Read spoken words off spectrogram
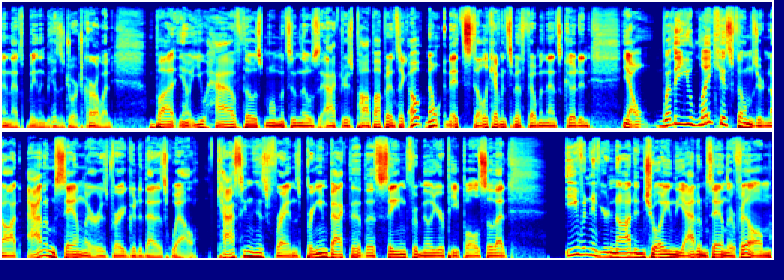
and that's mainly because of George Carlin. But you know, you have those moments and those actors pop up, and it's like, oh no, it's still a Kevin Smith film, and that's good. And you know, whether you like his films or not, Adam Sandler is very good at that as well. Casting his friends, bringing back the the same familiar people, so that even if you're not enjoying the Adam Sandler film,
